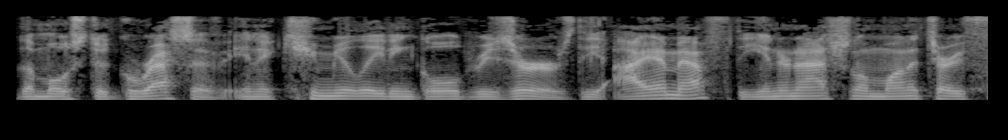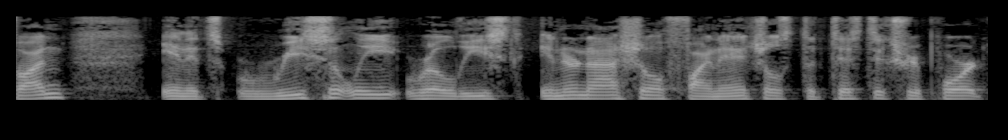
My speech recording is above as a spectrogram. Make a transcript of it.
the most aggressive in accumulating gold reserves. The IMF, the International Monetary Fund, in its recently released International Financial Statistics report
